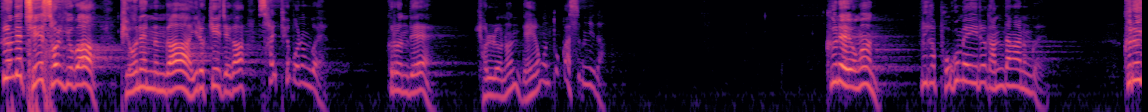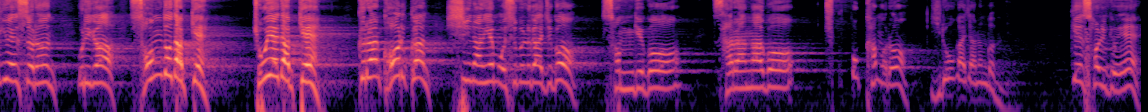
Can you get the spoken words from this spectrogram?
그런데 제 설교가 변했는가 이렇게 제가 살펴보는 거예요. 그런데 결론은 내용은 똑같습니다. 그 내용은 우리가 복음의 일을 감당하는 거예요. 그러기 위해서는 우리가 성도답게, 교회답게 그러한 거룩한 신앙의 모습을 가지고 섬기고 사랑하고 축복함으로 이루어가자는 겁니다. 그게 설교의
